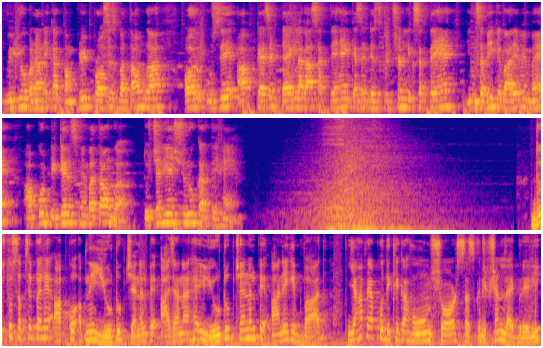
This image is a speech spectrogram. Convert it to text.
वीडियो बनाने का कंप्लीट प्रोसेस बताऊँगा और उसे आप कैसे टैग लगा सकते हैं, कैसे डिस्क्रिप्शन लिख सकते हैं, इन सभी के बारे में मैं आपको डिटेल्स में बताऊँगा। तो चलिए शुरू करते हैं। दोस्तों, सबसे पहले आपको अपने YouTube चैनल पे आ जाना है। YouTube चैनल पे आने के बाद यहाँ पे आपको दिखेगा होम शॉर्ट सब्सक्रिप्शन लाइब्रेरी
